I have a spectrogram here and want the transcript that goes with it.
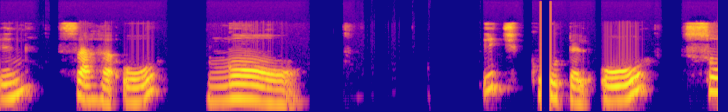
இங் சக ஓ ngோ இச் கூட்டல் ஓ சோ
